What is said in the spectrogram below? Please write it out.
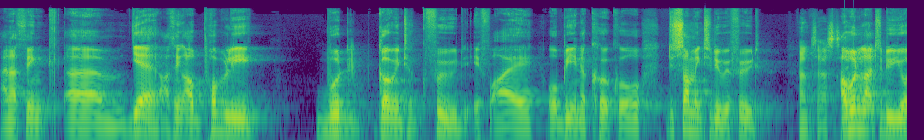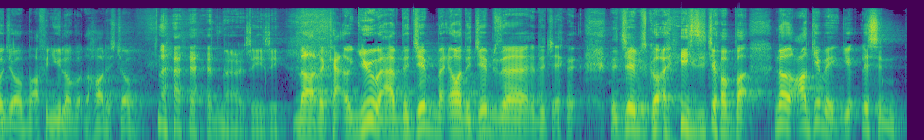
And I think, um, yeah, I think I'll probably would go into food if I, or being a cook or do something to do with food. Fantastic. I wouldn't like to do your job. I think you lot got the hardest job. no, it's easy. No, the ca- you have the gym. Oh, the gym's uh, the gym, the gym's got an easy job, but no, I'll give it. You, listen,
